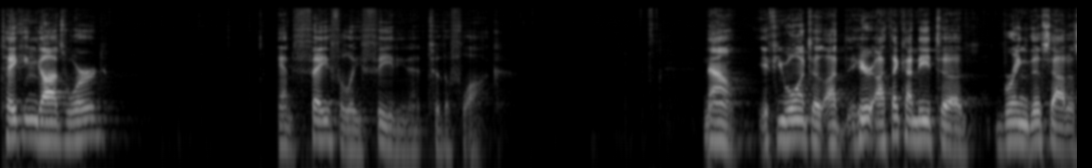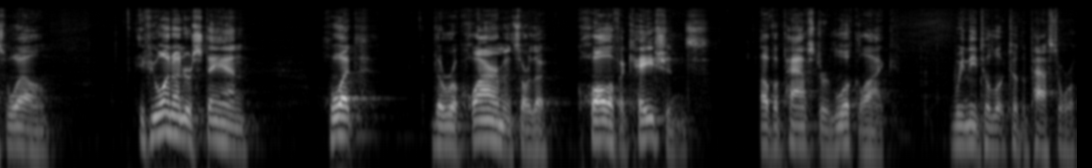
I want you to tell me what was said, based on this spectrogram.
Taking God's word and faithfully feeding it to the flock. Now, if you want to, I, here, I think I need to bring this out as well. If you want to understand what the requirements or the qualifications of a pastor look like, we need to look to the pastoral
